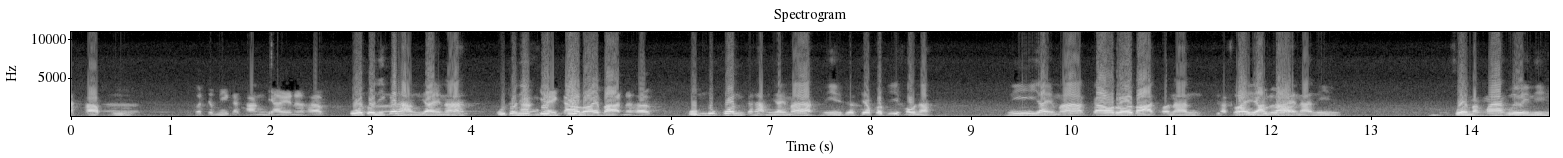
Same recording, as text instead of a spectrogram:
นะครับนี่ก็จะมีกระถางใหญ่นะครับโอ้ตัวนี้กระถางใหญ่นะอู้ตัวนี้กระถางใหญ่คุ้ม900 บาทนะครับคุ้มทุกคนกระถางใหญ่มากนี่เดี๋ยวเทียบกับพี่เขานะนี่ใหญ่มาก 900 บาทเท่านั้นถ้าใครอยากได้นะนี่ สวยมากๆเลยนี่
